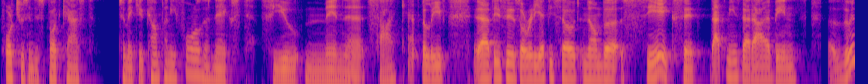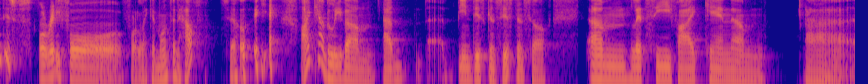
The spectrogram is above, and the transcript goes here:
for choosing this podcast to make your company for the next few minutes. I can't believe that this is already episode number six. It, that means that I've been doing this already for for like a month and a half so yeah, I can't believe um I've uh, been this consistent. So um let's see if I can um uh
